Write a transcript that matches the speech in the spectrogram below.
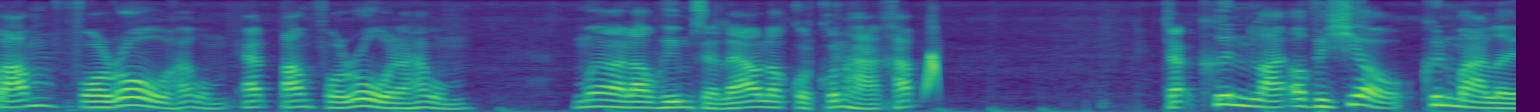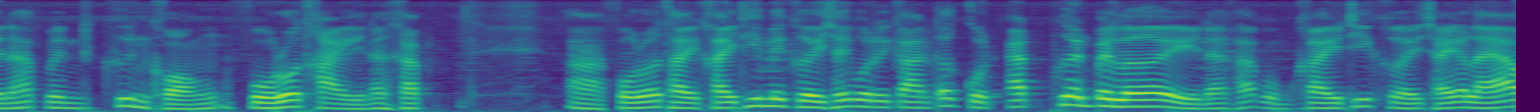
ปั๊ม follow ครับผม add ปั๊ม follow นะครับผมเมื่อเราพิมพ์เสร็จแล้วเรากดค้นหาครับ จะขึ้น Line Official ขึ้นมาเลยนะครับ เป็นขึ้นของ follow ไทยนะครับอ่า follow ไทยใครที่ไม่เคยใช้บริการก็กด add เพื่อนไปเลยนะครับผมใครที่เคยใช้แล้ว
